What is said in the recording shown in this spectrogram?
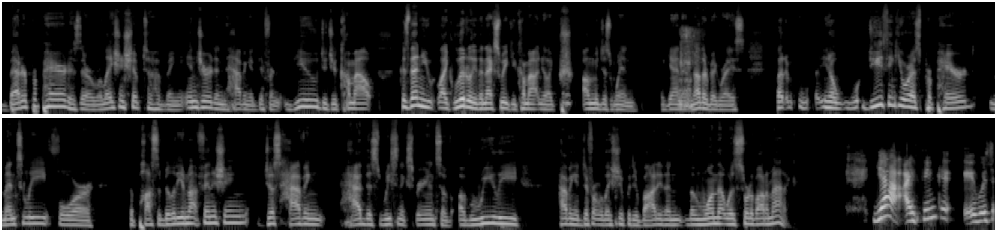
better prepared? Is there a relationship to have been injured and having a different view? Did you come out because then you like literally the next week you come out and you're like let me just win again in another big race but uh, you know do you think you were as prepared mentally for the possibility of not finishing just having had this recent experience of of really having a different relationship with your body than than one that was sort of automatic Yeah, I think it, it was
